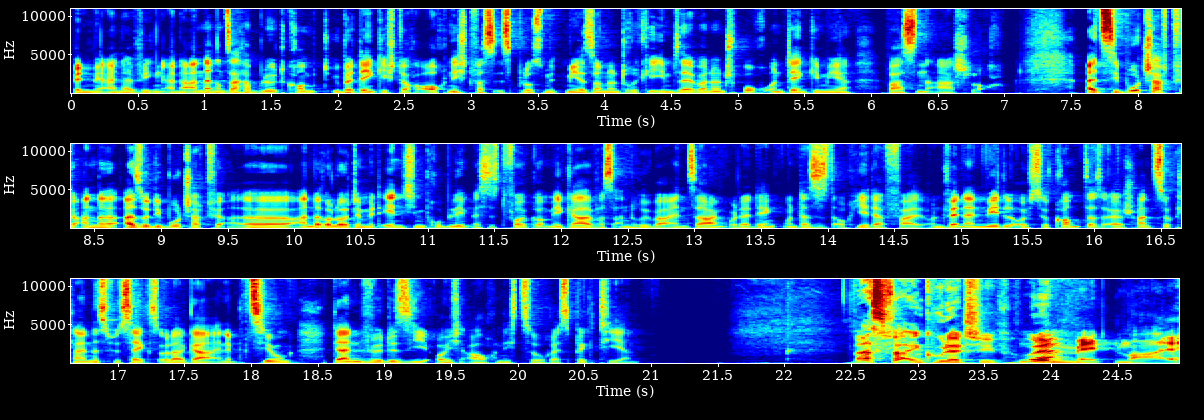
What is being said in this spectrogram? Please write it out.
Wenn mir einer wegen einer anderen Sache blöd kommt, überdenke ich doch auch nicht, was ist bloß mit mir, sondern drücke ihm selber einen Spruch und denke mir, was ein Arschloch. Als die Botschaft für andere, also die Botschaft für äh, andere Leute mit ähnlichen Problemen, es ist vollkommen egal, was andere über einen sagen oder denken und das ist auch jeder Fall. Und wenn ein Mädel euch so kommt, dass euer Schwanz zu klein ist für Sex oder gar eine Beziehung, dann würde sie euch auch nicht so respektieren. Was für ein cooler Typ, oder? Moment mal.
